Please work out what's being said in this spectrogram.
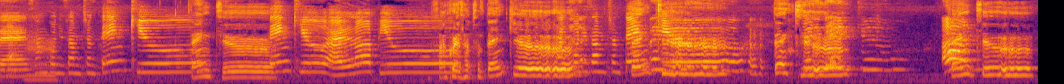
네, 상곤이 삼촌 땡큐. 땡큐. 땡큐. I love you. 상코이 삼촌 땡큐. 상곤이 삼촌 땡큐. 땡큐. 땡큐. 땡큐.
